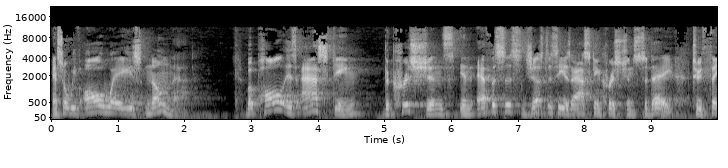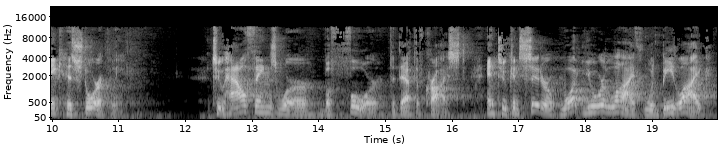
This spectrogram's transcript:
And so we've always known that. But Paul is asking the Christians in Ephesus, just as he is asking Christians today, to think historically to how things were before the death of Christ and to consider what your life would be like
